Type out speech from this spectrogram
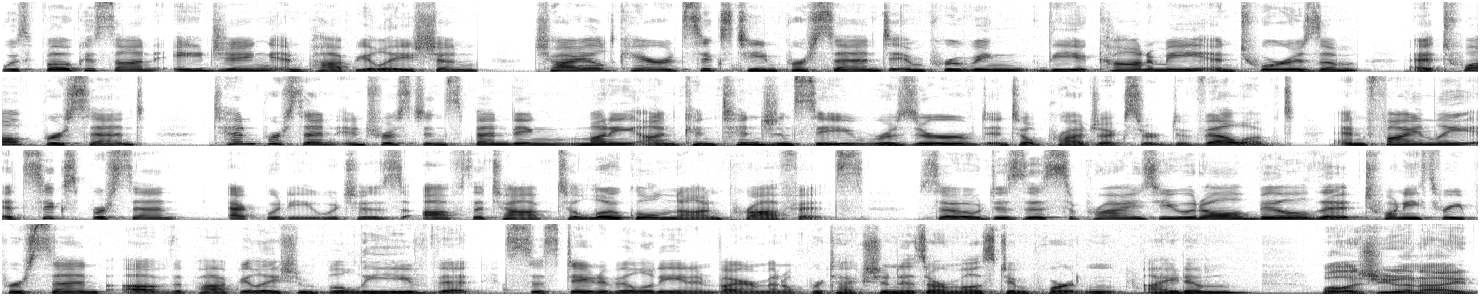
with focus on aging and population. Childcare at 16%, improving the economy and tourism at 12%, 10% interest in spending money on contingency reserved until projects are developed, and finally at 6%, equity, which is off the top to local nonprofits. So, does this surprise you at all, Bill, that 23% of the population believe that sustainability and environmental protection is our most important item? Well, as you and I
